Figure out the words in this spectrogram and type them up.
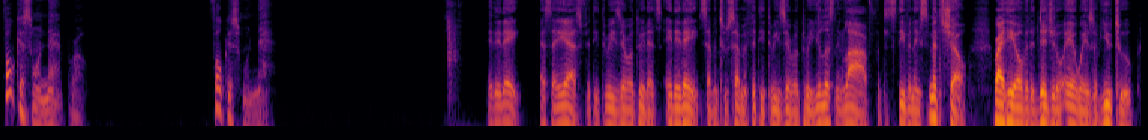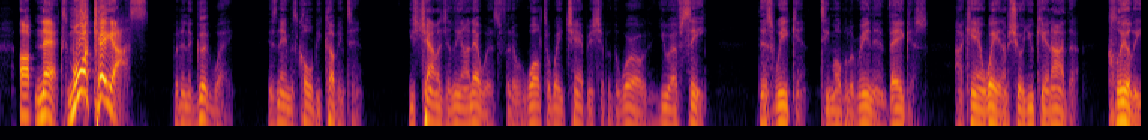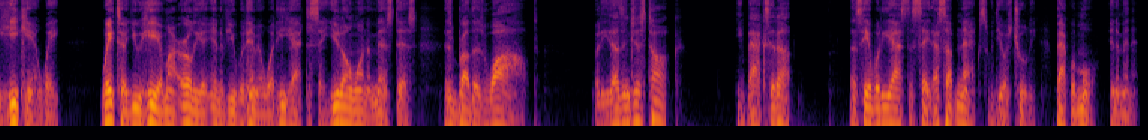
Focus on that, bro. Focus on that. 888 SAS 5303. That's 888 727 5303. You're listening live with the Stephen A. Smith Show right here over the digital airways of YouTube. Up next, more chaos, but in a good way. His name is Colby Covington. He's challenging Leon Edwards for the welterweight championship of the world, UFC, this weekend, T-Mobile Arena in Vegas. I can't wait. I'm sure you can't either. Clearly, he can't wait. Wait till you hear my earlier interview with him and what he had to say. You don't want to miss this. His brother's wild. But he doesn't just talk, he backs it up. Let's hear what he has to say. That's up next with yours truly. Back with more in a minute.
